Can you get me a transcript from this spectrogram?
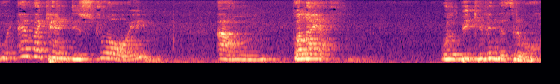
whoever can destroy um, Goliath will be given this reward,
